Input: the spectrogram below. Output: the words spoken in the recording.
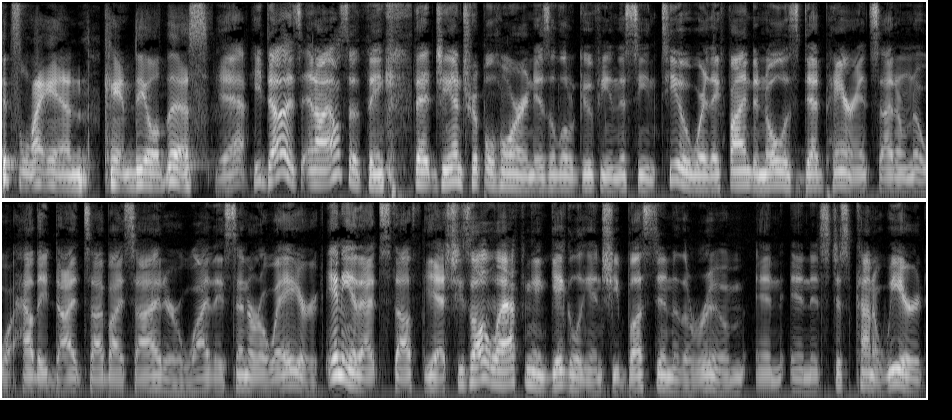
it's land can't deal with this Yeah, he does. And I also think that Jeanne Tripplehorn is a little goofy in this scene too, where they find Enola's dead parents. I don't know how they died side by side or why they sent her away or any of that stuff. Yeah, she's all laughing and giggling and she busts into the room and, and it's just kind of weird.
